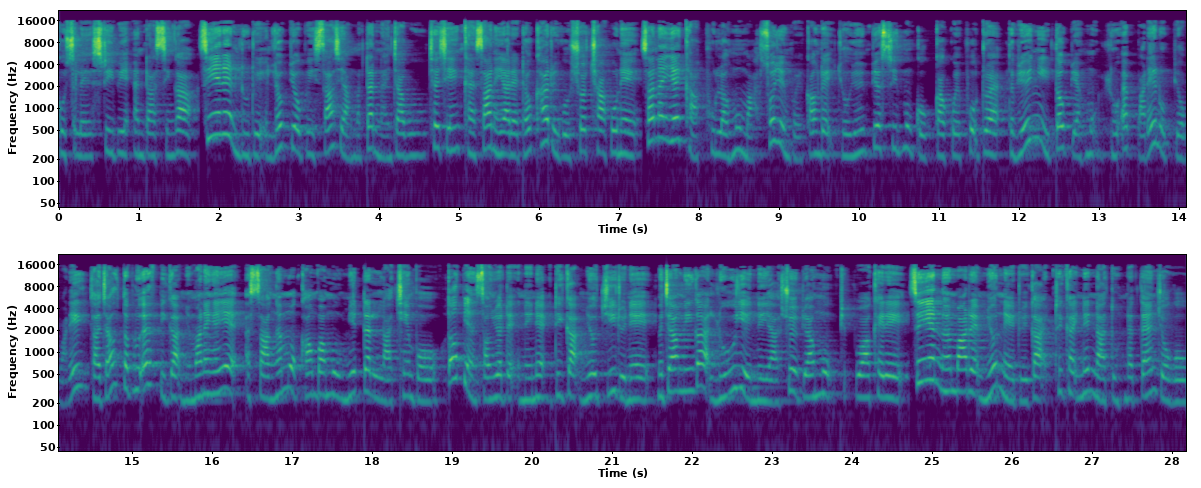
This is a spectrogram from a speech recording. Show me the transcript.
ကိုယ်စားလှယ်စတီဗင်အန်တာဆင်ကစီးရဲတဲ့လူတွေအလုတ်ပြုတ်ပြီးစားစရာမတတ်နိုင်ကြဘူးချက်ချင်းခံစားနေရတဲ့ဒုက္ခတွေကိုလျှော့ချဖို့နဲ့စားနပ်ရိက္ခာဖူလုံမှုမှာစိုးရိမ်ဖွယ်ကောင်းတဲ့ယိုယွင်းပျက်စီးမှုကိုကာကွယ်ဖို့အတွက်တပြေးညီတုတ်ပြန်မှုလိုအပ်ပါတယ်လို့ပြောပါတယ်။ဒါကြောင့် WFP ကမြန်မာနိုင်ငံရဲ့အစာငတ်မှုခေါင်းပါမှုမြင့်တက်လာခြင်းပေါ်တုတ်ပြန်ဆောင်ရွက်တဲ့အနေနဲ့အဓိကမြို့ကြီးတွေနဲ့မကြာမီကလူဦးရေနေရာရွှေ့ပြောင်းမှုဖြစ်ပွားခဲ့တဲ့စင်းရဲနွမ်းပါတဲ့မြို့နယ်တွေကထိခိုက်နစ်နာသူ2တန်းကျော်ကို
